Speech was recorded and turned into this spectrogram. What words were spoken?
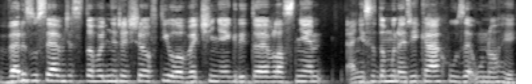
versus, já vím, že se to hodně řešilo v té lovečině, kdy to je vlastně, ani se tomu neříká chůze u nohy.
